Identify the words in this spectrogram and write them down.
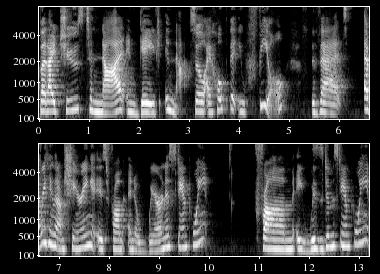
but I choose to not engage in that. So I hope that you feel that everything that I'm sharing is from an awareness standpoint, from a wisdom standpoint,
